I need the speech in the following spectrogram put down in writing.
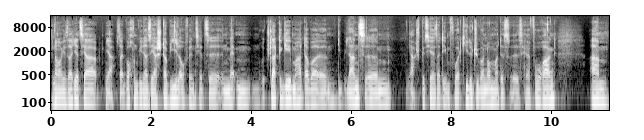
Genau, ihr seid jetzt ja, ja seit Wochen wieder sehr stabil, auch wenn es jetzt äh, in Meppen einen Rückschlag gegeben hat, aber ähm, die Bilanz, ähm, ja, speziell seitdem Fuad Kilic übernommen hat, ist, ist hervorragend. Ähm,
